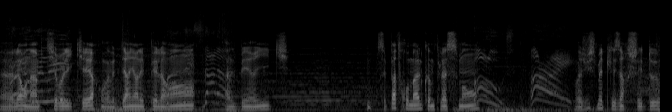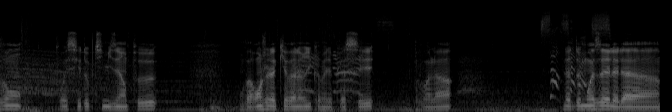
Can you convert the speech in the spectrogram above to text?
Euh, là, on a un petit reliquaire qu'on va mettre derrière les pèlerins. Albéric. C'est pas trop mal comme placement. On va juste mettre les archers devant pour essayer d'optimiser un peu. On va ranger la cavalerie comme elle est placée. Voilà. La demoiselle, elle a...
